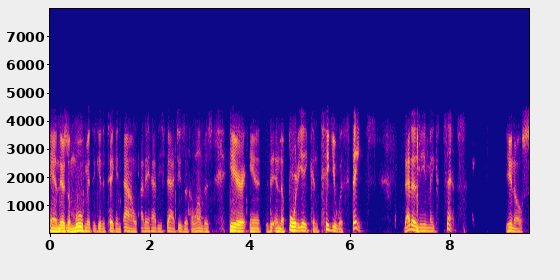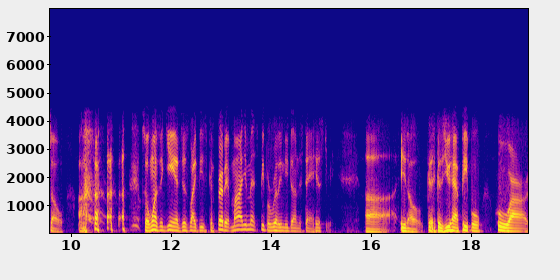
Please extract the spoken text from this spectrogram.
and there's a movement to get it taken down. Why they have these statues of Columbus here in in the 48 contiguous states? That doesn't even make sense, you know. So. Uh, so once again, just like these Confederate monuments, people really need to understand history. Uh, you know, because you have people who are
